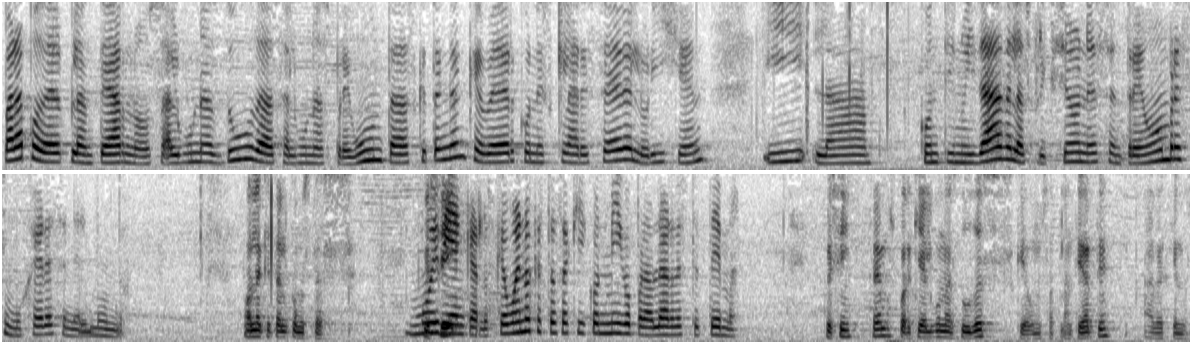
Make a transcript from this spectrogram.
para poder plantearnos algunas dudas, algunas preguntas que tengan que ver con esclarecer el origen y la continuidad de las fricciones entre hombres y mujeres en el mundo. Hola, ¿qué tal? ¿Cómo estás? Muy pues bien, Carlos. Qué bueno que estás aquí conmigo para hablar de este tema. Pues sí, tenemos por aquí algunas dudas que vamos a plantearte, a ver qué nos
